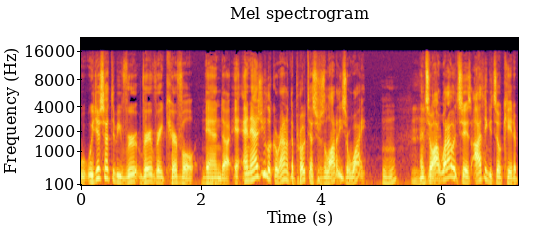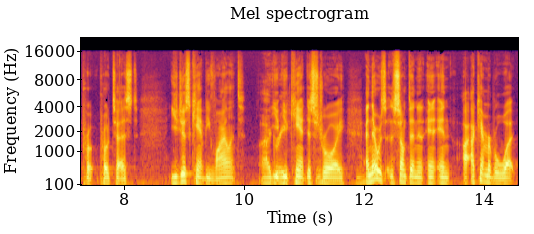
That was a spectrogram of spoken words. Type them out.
we just have to be very, very, very careful. Mm-hmm. And uh, and as you look around at the protesters, a lot of these are white. Mm-hmm. Mm-hmm. And so I, what I would say is, I think it's okay to pro- protest. You just can't be violent. I You- agree. You, can't destroy. And there was something, in, in, in I I can't remember what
